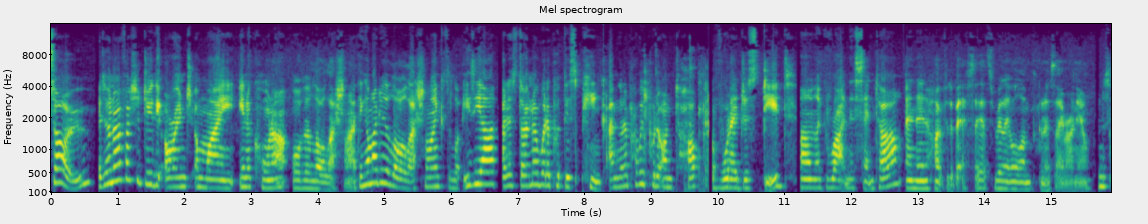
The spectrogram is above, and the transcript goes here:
So, I don't know if I should do the orange on my inner corner or the lower lash line. I think I might do the lower lash line because it's a lot easier. I just don't know where to put this pink. I'm going to probably put it on top of what I just did. Um, like right in the center and then hope for the best. So that's really all I'm to say right now. I'm just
